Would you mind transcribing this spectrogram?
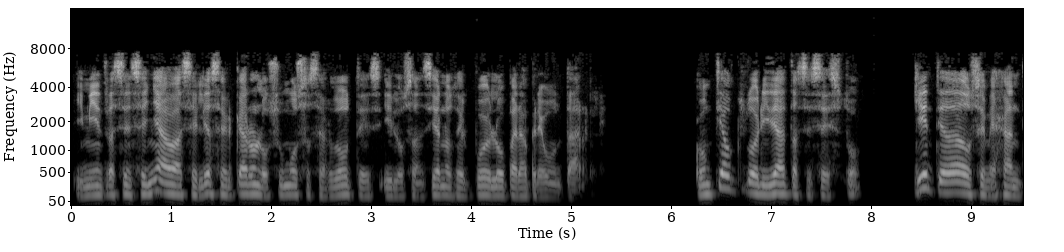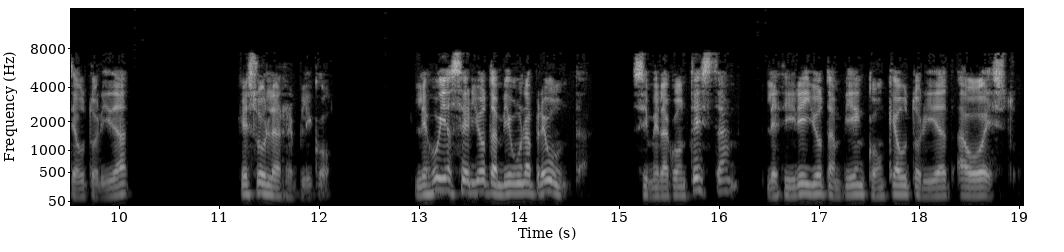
y mientras enseñaba se le acercaron los sumos sacerdotes y los ancianos del pueblo para preguntarle, ¿Con qué autoridad haces esto? ¿Quién te ha dado semejante autoridad? Jesús les replicó, Les voy a hacer yo también una pregunta. Si me la contestan, les diré yo también con qué autoridad hago esto.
